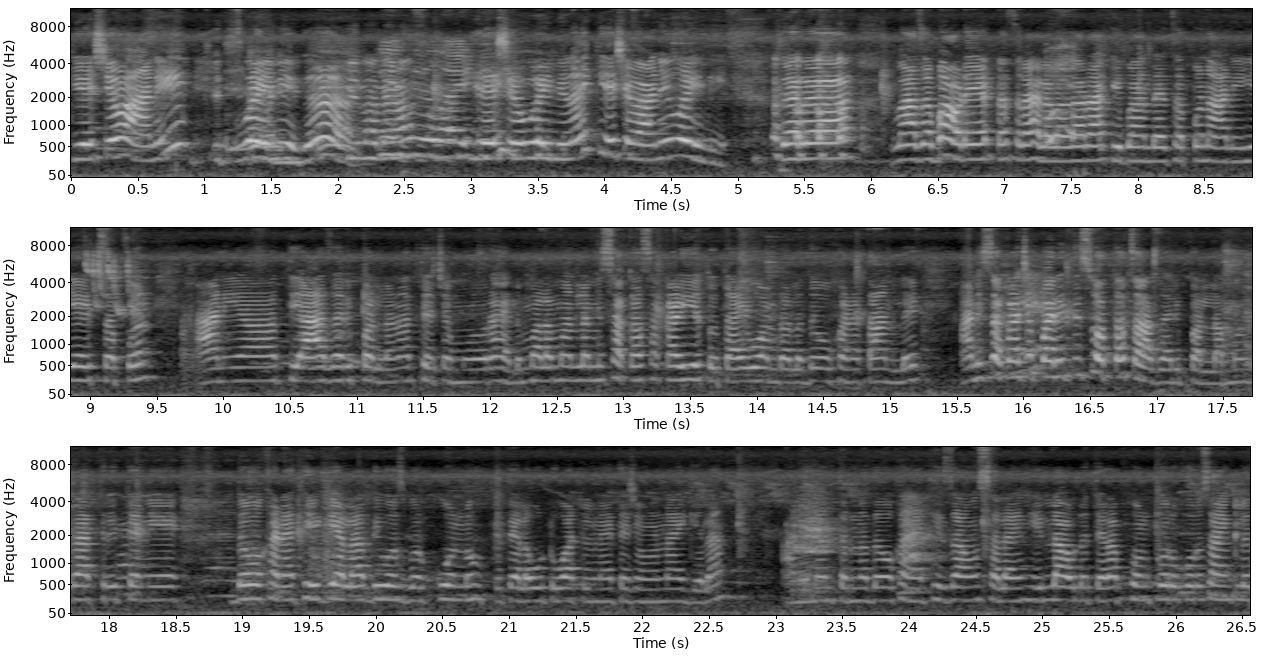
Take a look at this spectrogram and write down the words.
केशव आणि वहिनी ग. केशव वहिनी. नाही केशव आणि वहिनी. तर माझा भावड्या एकटाच राहिला बघा राखी बांधायचा पण आणि यायचा पण. आणि ती आजारी पडला ना त्याच्यामुळं राहिलं. मला म्हणलं मी सकाळ सकाळी येत होता आई ओमडाला दवाखान्यात आणलंय. आणि सकाळच्या पारी ती स्वतःच आजारी पडला. मग रात्री त्याने दवाखान्यात हे गेला. दिवसभर कोण नव्हतं त्याला उठ वाटलं नाही त्याच्यामुळे नाही गेला. आणि नंतर ना दवाखान्यात हे जाऊन सलाईन हे लावलं. त्याला फोन करू करू सांगितलं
